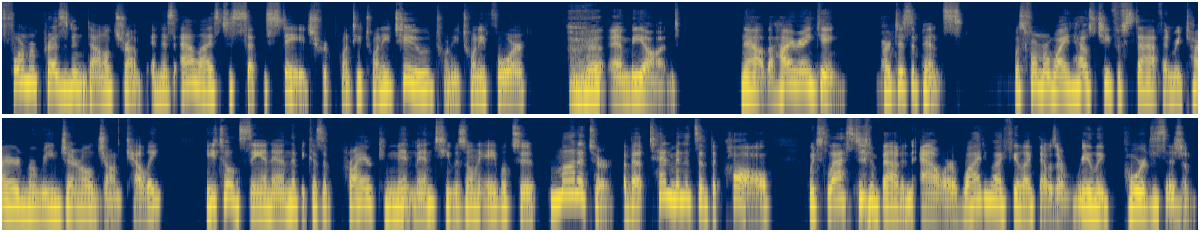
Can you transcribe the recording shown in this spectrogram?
former President Donald Trump and his allies to set the stage for 2022, 2024, and beyond. Now, the high ranking participants was former White House Chief of Staff and retired Marine General John Kelly. He told CNN that because of prior commitment, he was only able to monitor about 10 minutes of the call, which lasted about an hour. Why do I feel like that was a really poor decision?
